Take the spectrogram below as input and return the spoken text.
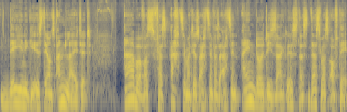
derjenige ist, der uns anleitet. Aber was Vers 18, Matthäus 18, Vers 18 eindeutig sagt, ist, dass das, was auf der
